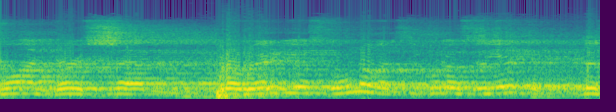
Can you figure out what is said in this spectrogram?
1, verse 7. Proverbios 1, versículo 7. The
